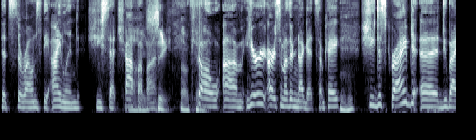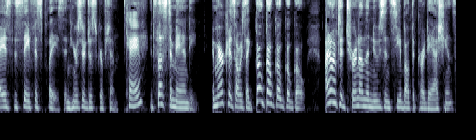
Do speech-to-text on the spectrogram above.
that surrounds the island she set shop up on. see. Okay. So um, here are some other nuggets, okay? Mm-hmm. She described uh, Dubai as the safest place, and here's her description. Okay. It's less demanding. America is always like, go, go, go, go, go. I don't have to turn on the news and see about the Kardashians.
